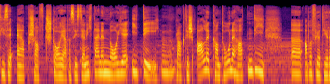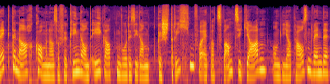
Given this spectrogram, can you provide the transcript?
diese Erbschaftssteuer. Das ist ja nicht eine neue Idee. Mhm. Praktisch alle Kantone hatten die. Äh, aber für direkte Nachkommen, also für Kinder und Ehegatten, wurde sie dann gestrichen. Vor etwa 20 Jahren, um die Jahrtausendwende,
